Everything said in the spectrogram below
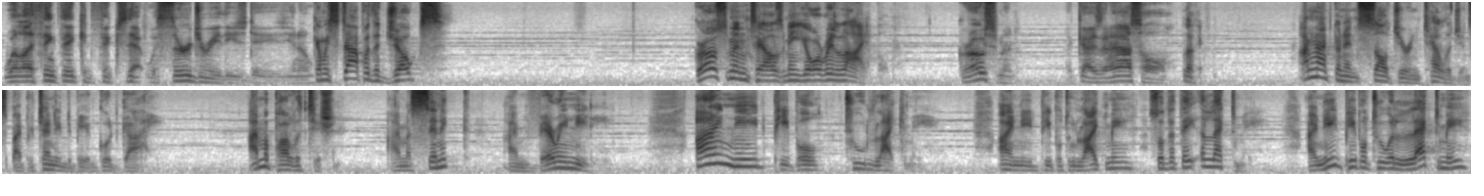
Well, I think they could fix that with surgery these days, you know? Can we stop with the jokes? Grossman tells me you're reliable. Grossman? That guy's an asshole. Look, I'm not going to insult your intelligence by pretending to be a good guy. I'm a politician. I'm a cynic. I'm very needy. I need people to like me. I need people to like me so that they elect me. I need people to elect me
